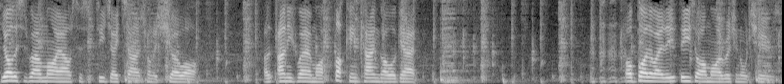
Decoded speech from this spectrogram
Yo, this is around my house. This is DJ Tanner trying to show off. And- he's wearing my fucking Kangol again. Oh, by the way, these are my original tunes.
